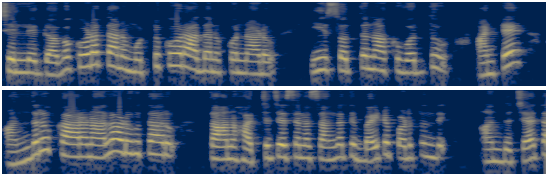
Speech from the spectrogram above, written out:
చెల్లి గవ్వ కూడా తాను ముట్టుకోరాదనుకున్నాడు. ఈ సొత్తు నాకు వద్దు అంటే అందరూ కారణాలు అడుగుతారు. తాను హత్య చేసిన సంగతి బయటపడుతుంది అందుచేత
